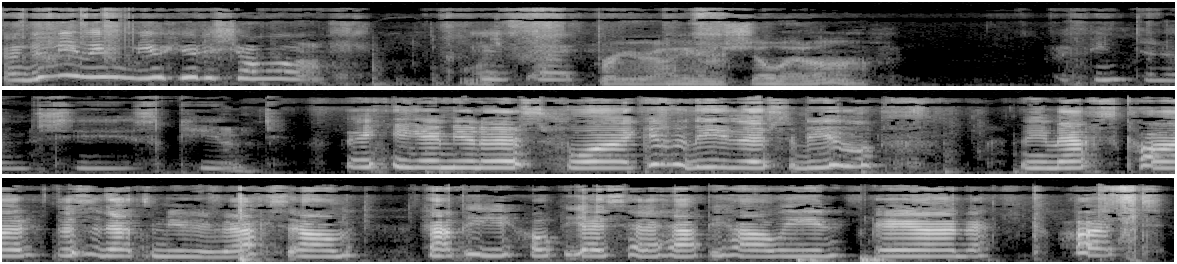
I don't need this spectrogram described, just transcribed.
I'm gonna be leaving you here to show off. 'Cause I, Bring her out here and show it off. I think that um, she's cute. Thank you, Game Universe, for giving me this Mew, the Max card. This is not the Mew Max. Um, happy, hope you guys had a happy Halloween, and cut.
